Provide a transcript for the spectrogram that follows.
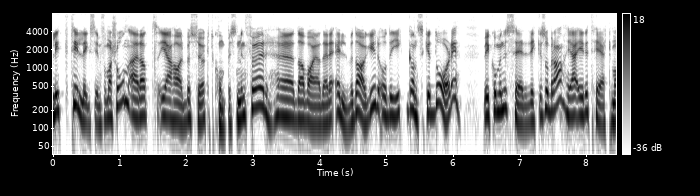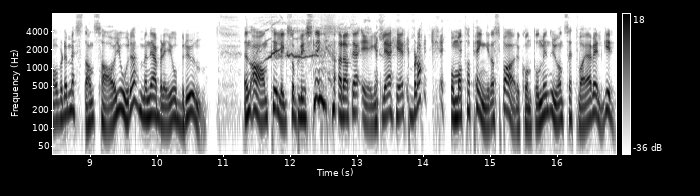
Litt tilleggsinformasjon er at jeg har besøkt kompisen min før. Eh, Da var jeg der i elleve dager, og det gikk ganske dårlig. Vi kommuniserer ikke så bra. Jeg irriterte meg over det meste han sa og gjorde, men jeg ble jo brun. En annen tilleggsopplysning er at jeg egentlig er helt blakk og må ta penger av sparekontoen min uansett hva jeg velger.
